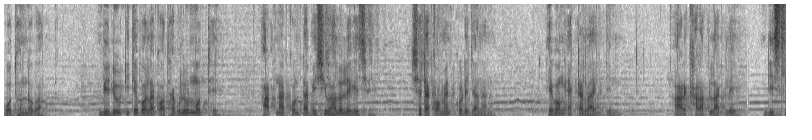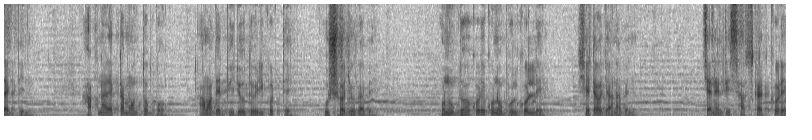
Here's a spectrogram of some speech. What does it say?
ও ধন্যবাদ। ভিডিওটিতে বলা কথাগুলোর মধ্যে আপনার কোনটা বেশি ভালো লেগেছে সেটা কমেন্ট করে জানান এবং একটা লাইক দিন। আর খারাপ লাগলে ডিসলাইক দিন। আপনার একটা মন্তব্য আমাদের ভিডিও তৈরি করতে উৎসাহ যোগাবে। অনুগ্রহ করে কোনো ভুল করলে সেটাও জানাবেন। চ্যানেলটি সাবস্ক্রাইব করে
